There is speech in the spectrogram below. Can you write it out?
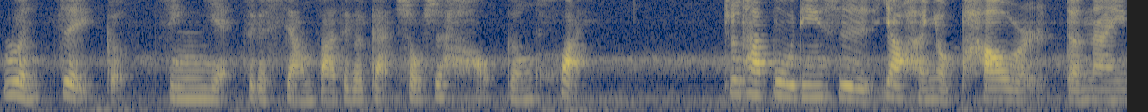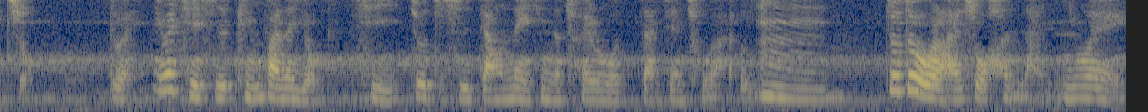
论这个经验、这个想法、这个感受是好跟坏。就它不一定是要很有 power 的那一种。对，因为其实平凡的勇气就只是将内心的脆弱展现出来而已。嗯就对我来说很难，因为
